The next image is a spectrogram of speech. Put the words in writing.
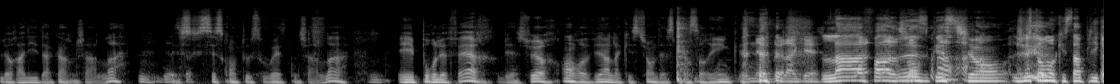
le rallye Dakar, Inch'Allah. Mm, c'est ce qu'on te souhaite, Inch'Allah. Mm. Et pour le faire, bien sûr, on revient à la question des sponsoring. de la fameuse question, justement, qui s'applique.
